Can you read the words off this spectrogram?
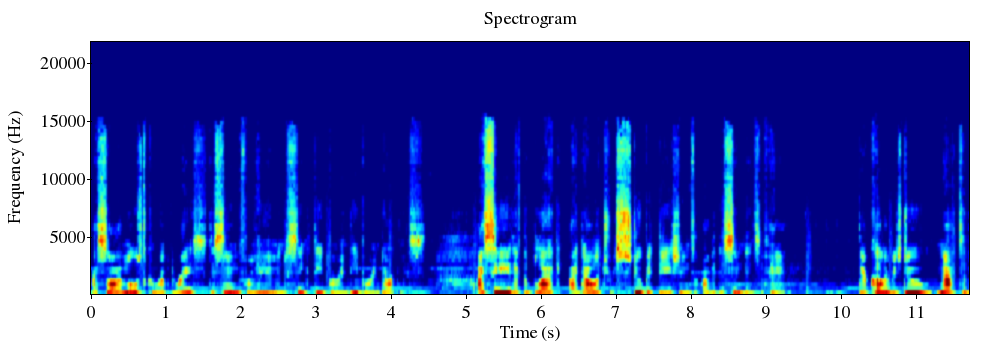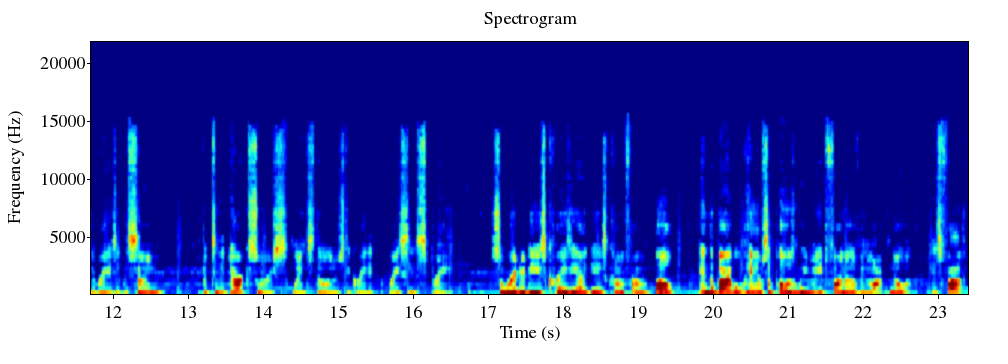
I saw a most corrupt race descend from Ham and sink deeper and deeper in darkness. I see that the black, idolatrous, stupid nations are the descendants of Ham. Their color is due not to the rays of the sun, but to the dark source whence those degraded races sprang. So, where do these crazy ideas come from? Well, in the Bible, Ham supposedly made fun of and mocked Noah, his father,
